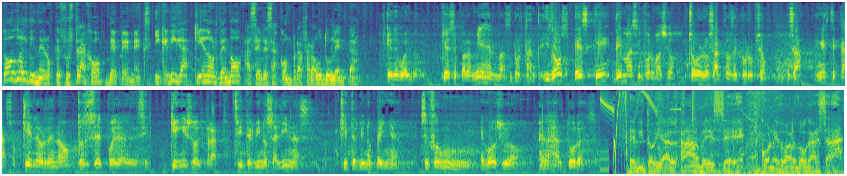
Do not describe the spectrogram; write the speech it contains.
todo el dinero que sustrajo de Pemex y que diga quién ordenó hacer esa compra fraudulenta. Que devuelva que ese para mí es el más importante. Y dos, es que dé más información sobre los actos de corrupción. O sea, en este caso, ¿quién le ordenó? Entonces él puede decir, ¿quién hizo el trato? Si intervino Salinas, si intervino Peña, si fue un negocio en las alturas. Editorial ABC con Eduardo Garza.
